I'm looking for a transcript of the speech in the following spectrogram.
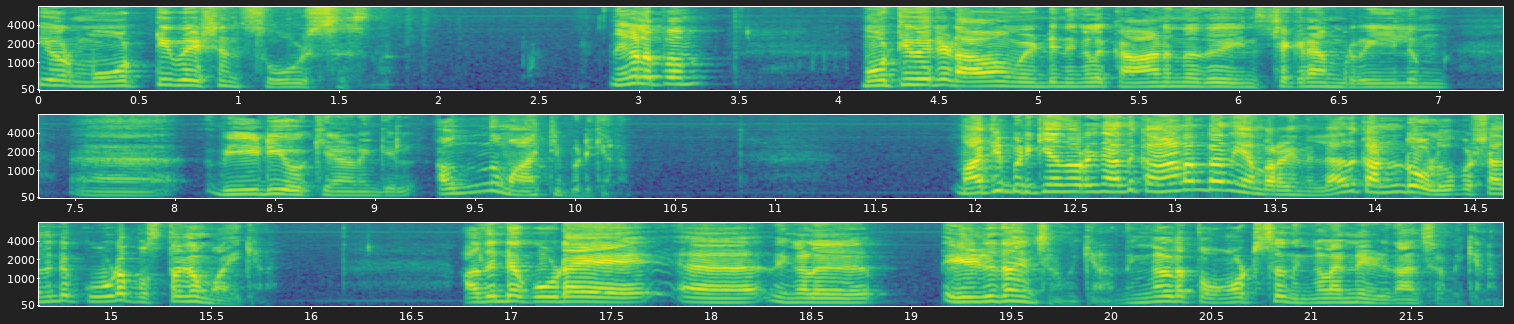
യുവർ മോട്ടിവേഷൻ സോഴ്സസ് നിങ്ങളിപ്പം മോട്ടിവേറ്റഡ് ആവാൻ വേണ്ടി നിങ്ങൾ കാണുന്നത് ഇൻസ്റ്റഗ്രാം റീലും വീഡിയോ ഒക്കെ ആണെങ്കിൽ അതൊന്ന് മാറ്റി പിടിക്കണം. മാറ്റി പിടിക്കുക എന്ന് പറഞ്ഞാൽ അത് കാണണ്ടെന്ന് ഞാൻ പറയുന്നില്ല. അത് കണ്ടോളൂ പക്ഷെ അതിന്റെ കൂടെ പുസ്തകം വായിക്കണം. അതിന്റെ കൂടെ നിങ്ങൾ എഴുതാൻ ശ്രമിക്കണം. നിങ്ങളുടെ തോട്ട്സ് നിങ്ങൾ തന്നെ എഴുതാൻ ശ്രമിക്കണം.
